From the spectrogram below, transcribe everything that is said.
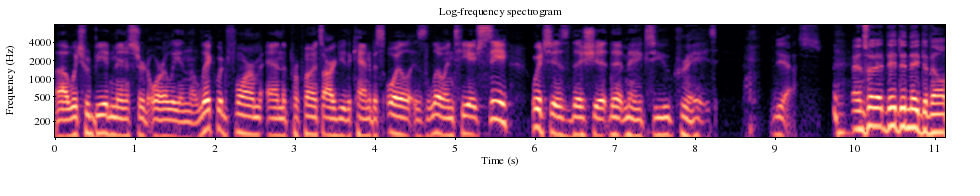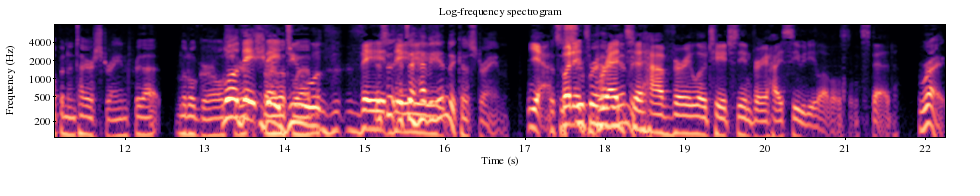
uh, which would be administered orally in the liquid form. And the proponents argue the cannabis oil is low in THC, which is the shit that makes you crazy. Yes. And so they, they didn't they develop an entire strain for that little girl? Well, Char- they they do. Web? They It's a, they, it's a heavy indica strain. Yeah, it's but it's bred to indica. have very low THC and very high CBD levels instead. Right.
